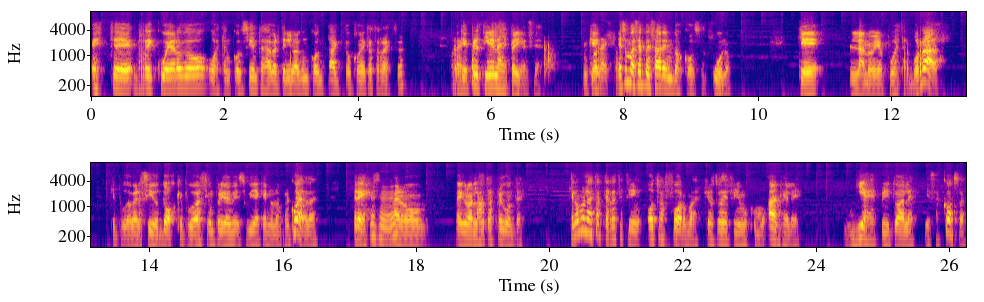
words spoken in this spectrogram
este recuerdo o están conscientes de haber tenido algún contacto con extraterrestres, okay, pero tienen las experiencias. Okay. Eso me hace pensar en dos cosas. Uno, que la memoria puede estar borrada, que pudo haber sido dos, que pudo haber sido un periodo de su vida que no lo recuerda. Tres, para no englobar las otras preguntas, que los extraterrestres tienen otras formas que nosotros definimos como ángeles, guías espirituales y esas cosas.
